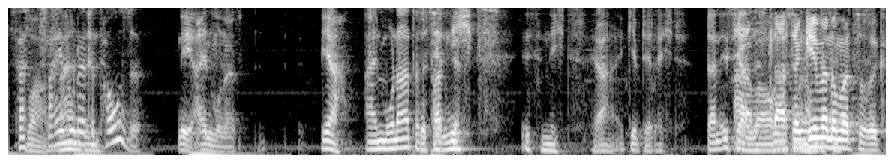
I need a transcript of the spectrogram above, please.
Fast Boah, zwei Wahnsinn. Monate Pause. Nee, ein Monat. Ja, ein Monat. Das, das ist ja nichts. Ja. Ist nichts, ja, ich gebe dir recht. Dann ist ja Alles klar, dann gehen wir nochmal zurück.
